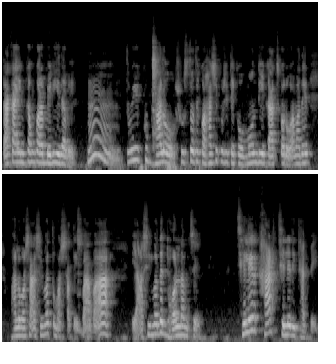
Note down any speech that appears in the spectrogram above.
টাকা ইনকাম করা বেরিয়ে যাবে। হুম, তুমি খুব ভালো, সুস্থ থেকো হাসি খুশি থেকো, মন দিয়ে কাজ করো, আমাদের ভালোবাসা, আশীর্বাদ তোমার সাথে। বাবা, এই আশীর্বাদের ঢল নামছে। ছেলের খাট ছেলেরই থাকবে।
